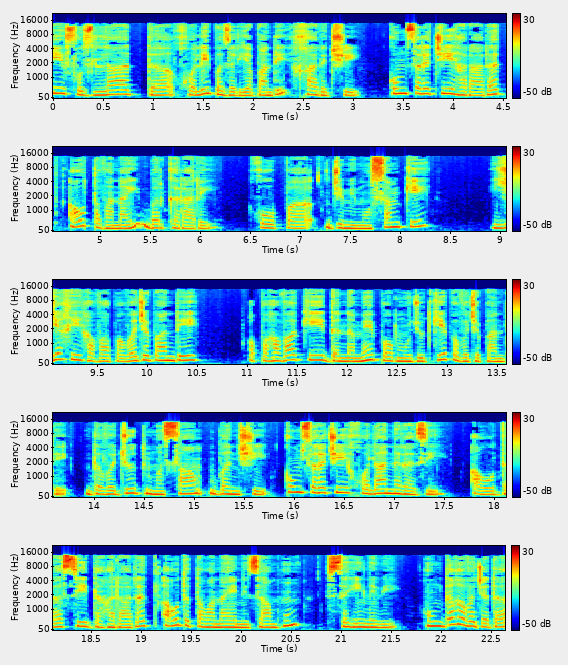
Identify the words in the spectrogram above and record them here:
کې فضله د خولې په ذریعہ باندې خارج شي کوم سره چې حرارت او توانایي برقراري خو په جمی موسم کې یخي هوا په وجه باندې او په هوا کې د نمې په موجودګۍ په وجه باندې د وجود مسام بنشي کوم سره چې خلا ناراضي او داسې د حرارت او د توانای نظام هم صحیح نوي هم دغه وجه ده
